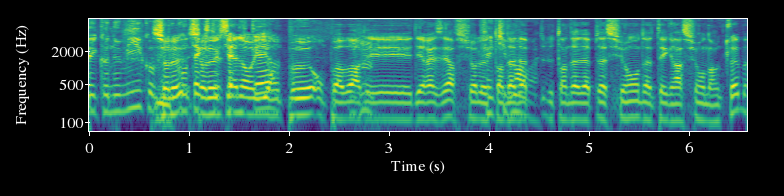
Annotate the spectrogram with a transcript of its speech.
économique, au vu du contexte sur lequel on, sanitaire. on peut, on peut avoir Mhm. des, des réserves sur le temps, d'adaptation, d'intégration dans le club.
